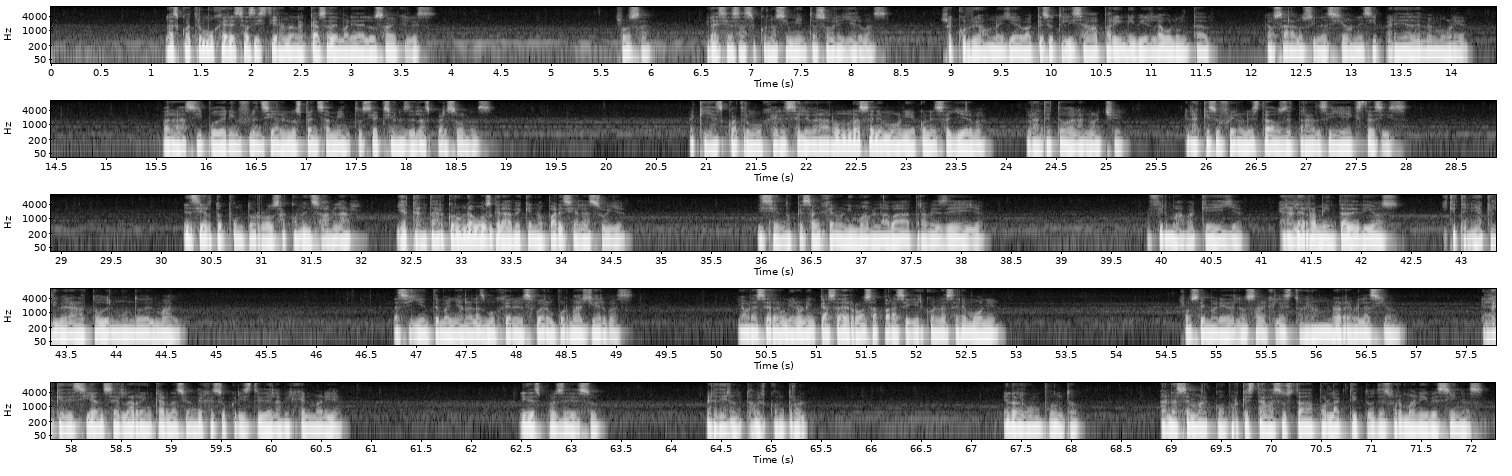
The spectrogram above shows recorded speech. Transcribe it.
las cuatro mujeres asistieron a la casa de María de los Ángeles. Rosa, gracias a su conocimiento sobre hierbas, recurrió a una hierba que se utilizaba para inhibir la voluntad, causar alucinaciones y pérdida de memoria, para así poder influenciar en los pensamientos y acciones de las personas. Aquellas cuatro mujeres celebraron una ceremonia con esa hierba durante toda la noche, en la que sufrieron estados de trance y éxtasis en cierto punto Rosa comenzó a hablar y a cantar con una voz grave que no parecía la suya, diciendo que San Jerónimo hablaba a través de ella. Afirmaba que ella era la herramienta de Dios y que tenía que liberar a todo el mundo del mal. La siguiente mañana las mujeres fueron por más hierbas y ahora se reunieron en casa de Rosa para seguir con la ceremonia. Rosa y María de los Ángeles tuvieron una revelación en la que decían ser la reencarnación de Jesucristo y de la Virgen María. Y después de eso, perdieron todo el control. En algún punto, Ana se marcó porque estaba asustada por la actitud de su hermana y vecinas.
